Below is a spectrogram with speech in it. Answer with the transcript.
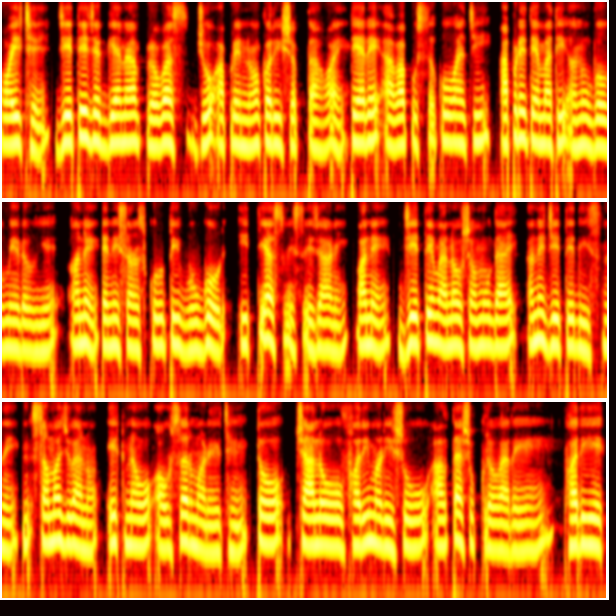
હોય છે. જે તે જગ્યાના પ્રવાસ જો આપણે ન કરી શકતા હોય, ત્યારે આવા પુસ્તકો વાંચી આપણે તેમાંથી અનુભવ મેળવીએ અને તેની સંસ્કૃતિ, ભૂગોળ, ઇતિહાસ વિશે જાણી અને જે તે માનવ સમુદાય અને જે તે દેશને સમજવાનો એક નવો અવસર મળે છે. તો ચાલો ફરી મળીશું આવતા શુક્રવારે ફરી એક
